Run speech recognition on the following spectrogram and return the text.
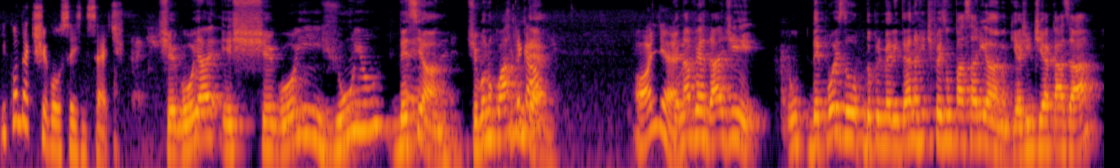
E quando é que chegou o 6 em 7? Chegou, e chegou em junho desse ano. Chegou no quarto interno. Olha! Porque, na verdade, depois do, do primeiro interno, a gente fez um passariano, que a gente ia casar,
